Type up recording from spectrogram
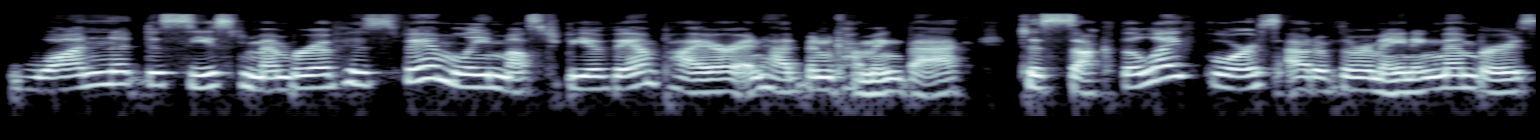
one deceased member of his family must be a vampire and had been coming back to suck the life force out of the remaining members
